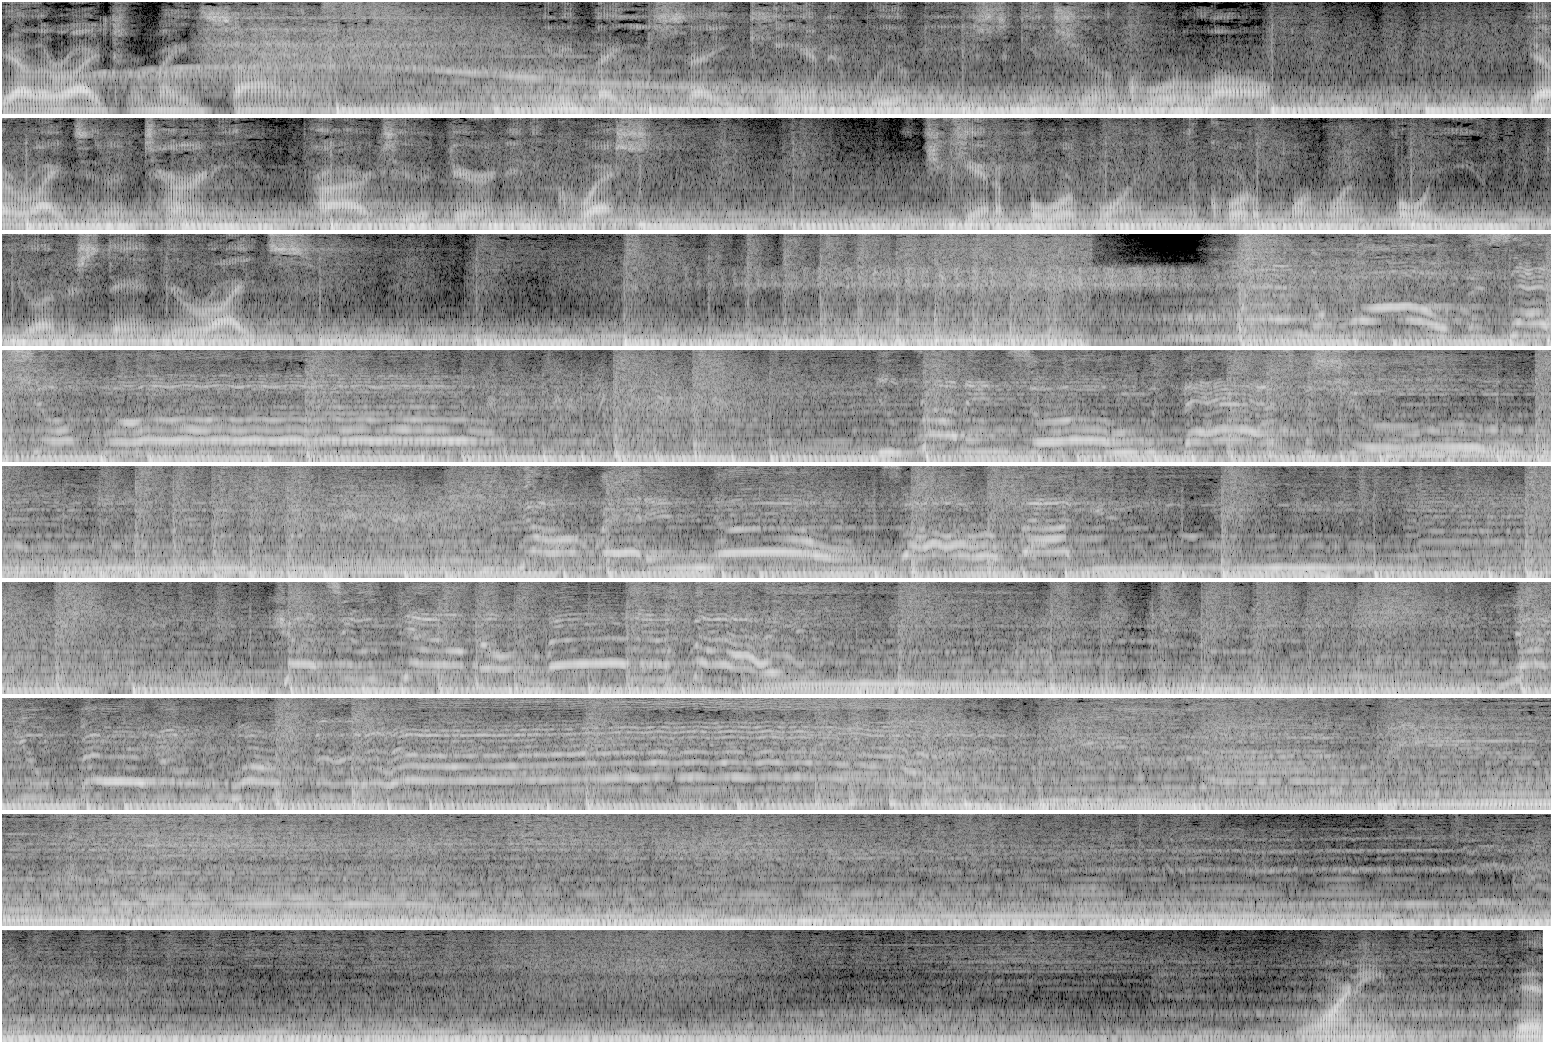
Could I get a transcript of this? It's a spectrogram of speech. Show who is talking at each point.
Speaker 1: You have the right to remain silent. Anything you say can and will be used against you in a court of law. You have a right to an attorney prior to or during any question. If you can't afford one, the court will appoint one for you. Do you understand your rights?
Speaker 2: And the wolf is at your door.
